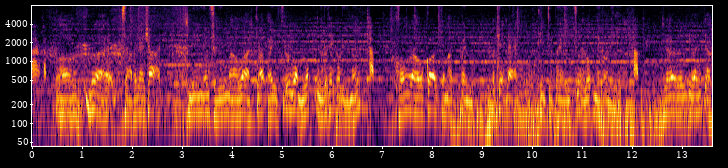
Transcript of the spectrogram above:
บ้างครับเอ่อเมื่อสหประชาชาติมีหนังสือมาว่าจะไปร่วมรบในประเทศเกาหลีไหมครับ ของเราก็สมัครเป็นประเทศแรกที่จะไปช่วยรบในเกาหลีครับ แล้วหลังจาก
